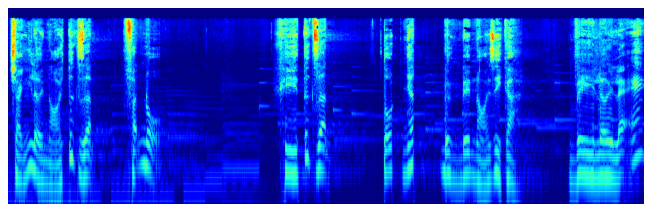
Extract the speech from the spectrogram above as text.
tránh lời nói tức giận, phẫn nộ. Khi tức giận, tốt nhất đừng nên nói gì cả, vì lời lẽ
